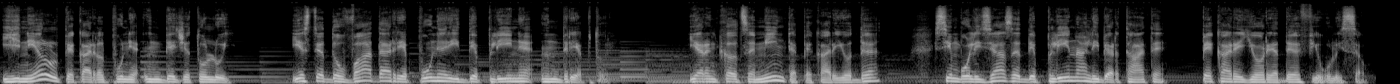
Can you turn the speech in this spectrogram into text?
Inelul pe care îl pune în degetul lui este dovada repunerii de pline în drepturi, iar încălțămintea pe care i-o dă simbolizează de plina libertate pe care i-o redă fiului său.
